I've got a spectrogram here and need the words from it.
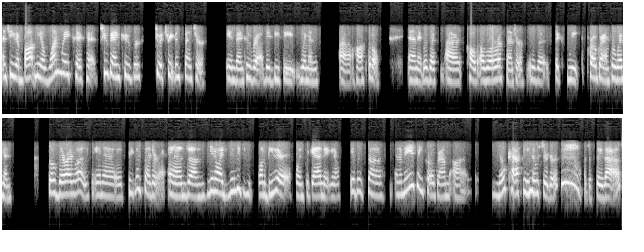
And she had bought me a one way ticket to Vancouver to a treatment center in Vancouver at the BC Women's uh, Hospital. And it was a uh, called Aurora Center. It was a six week program for women so there I was in a treatment center, and um, you know I really didn't want to be there once again. You know, it was uh, an amazing program. Uh, no caffeine, no sugar. I'll just say that.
